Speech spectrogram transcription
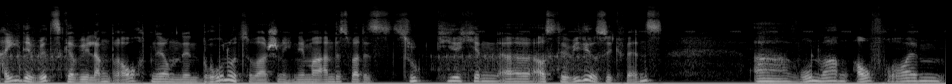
Heide Witzka, wie lang brauchten wir, um den Bruno zu waschen? Ich nehme mal an, das war das Zugtierchen äh, aus der Videosequenz. Äh, Wohnwagen aufräumen,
